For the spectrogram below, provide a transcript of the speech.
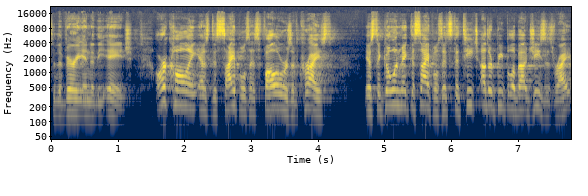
to the very end of the age. Our calling as disciples, as followers of Christ, is to go and make disciples. It's to teach other people about Jesus, right?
